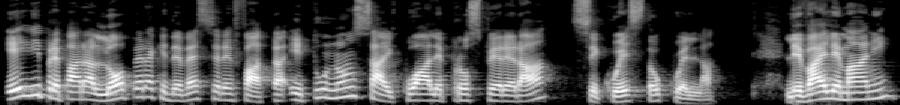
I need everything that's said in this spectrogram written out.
egli prepara l'opera che deve essere fatta e tu non sai quale prospererà se questa o quella. Levai le mani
